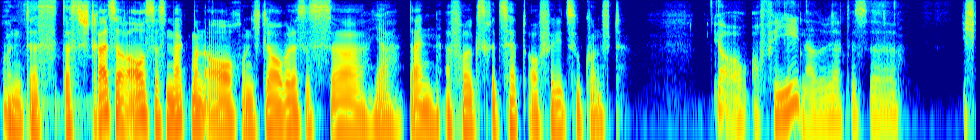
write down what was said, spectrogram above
Und das, das strahlst du auch aus, das merkt man auch. Und ich glaube, das ist äh, ja dein Erfolgsrezept auch für die Zukunft. Ja, auch, auch für jeden. Also das, äh, ich,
